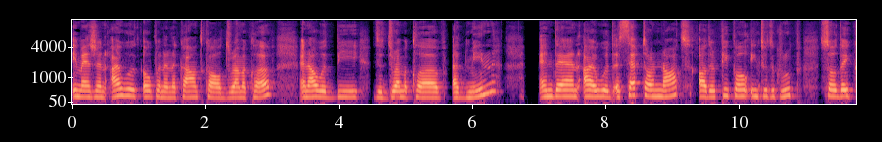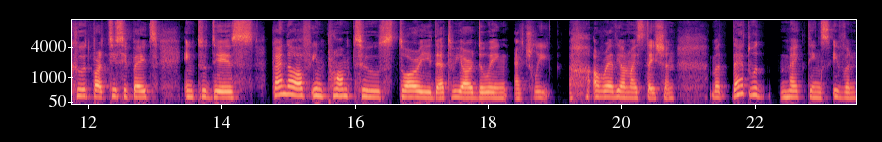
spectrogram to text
imagine I would open an account called Drama Club and I would be the Drama Club admin and then I would accept or not other people into the group so they could participate into this kind of impromptu story that we are doing actually already on my station but that would make things even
